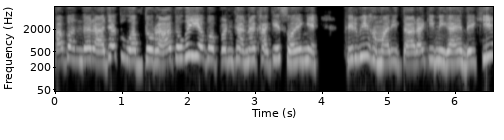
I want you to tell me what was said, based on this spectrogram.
अब अंदर आ जा तू, अब तो रात हो गई, अब अपन खाना खा के सोएँगे। फिर भी हमारी तारा की निगाहें देखिए।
